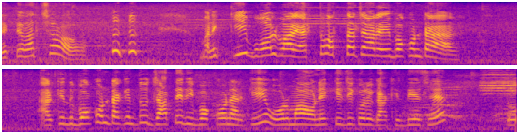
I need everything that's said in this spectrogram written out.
দেখতে পাচ্ছ? মানে কি বলব আর, এত অত্যাচার এই বকনটার। আর কিন্তু বকনটা কিন্তু জাতেরই বকন আর কি। ওর মা অনেক কেজি করে গাখির দিয়েছে। তো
